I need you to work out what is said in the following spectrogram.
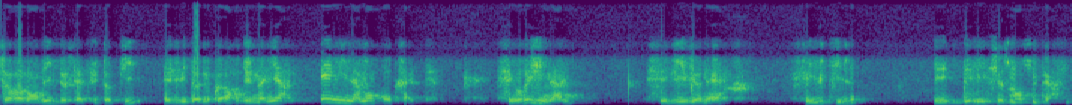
se revendique de cette utopie et lui donne corps d'une manière éminemment concrète. C'est original, c'est visionnaire, utile et délicieusement subversif.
